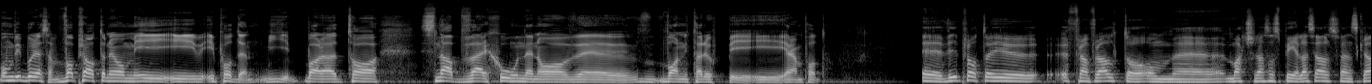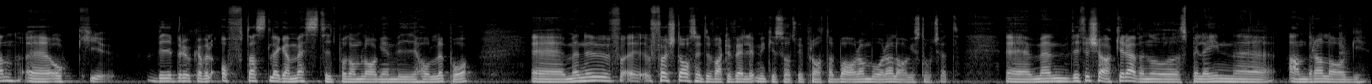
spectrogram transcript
Om vi börjar så här, vad pratar ni om i, i, i podden? Bara ta snabbversionen av eh, vad ni tar upp i, i er podd. Eh, vi pratar ju framförallt då om eh, matcherna som spelas i Allsvenskan eh, och vi brukar väl oftast lägga mest tid på de lagen vi håller på. Eh, men nu, första avsnittet var det väldigt mycket så att vi pratar bara om våra lag i stort sett. Eh, men vi försöker även att spela in eh, andra, lag,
